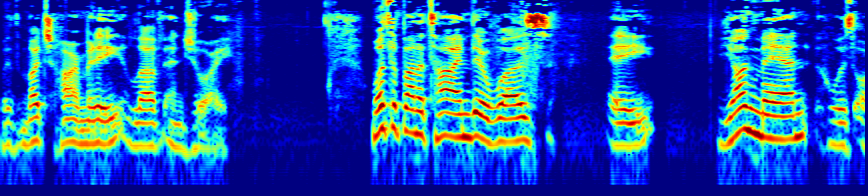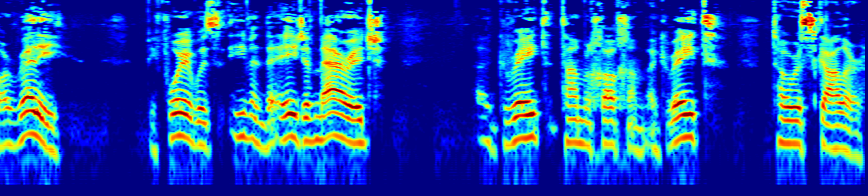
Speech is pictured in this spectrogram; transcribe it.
with much harmony, love, and joy. Once upon a time, there was a young man who was already, before it was even the age of marriage, a great Talmid Chacham, a great Torah scholar.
